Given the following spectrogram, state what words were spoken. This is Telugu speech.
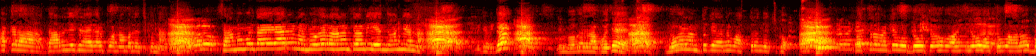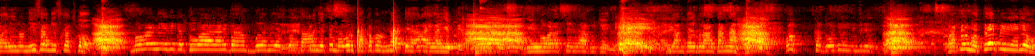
అక్కడ దారం చేసిన అయ్యగారు ఫోన్ నంబర్ తెచ్చుకున్నా. సామమూర్తి అయ్యగారు నా మొగరు రానంటాను ఏందో అని అన్న. బిడ్డ బిడ్డ. నీ మొగరు రాకపోతే మొగరు అంతకు ఏదైనా వస్త్రం తెచ్చుకో. వస్త్రం అంటే వద్దు వాయిలో తువ్వాలో బలీనో నీసం తీసుకొచ్చుకో. మొగడు నీకు ఇట్లా తువ్వాల బుధం వేసుకొని స్నానం చేస్తే మొగడు పక్క పని ఉన్నట్టే అని అయ్యగారు చెప్పారు. ఈ మొగడు వచ్చేది కూర్చోయింది ఇదంతా ఆడుతున్నా ఒక్క లేదు బట్టలు మొత్తం అయిపోయినాయి లేవు.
